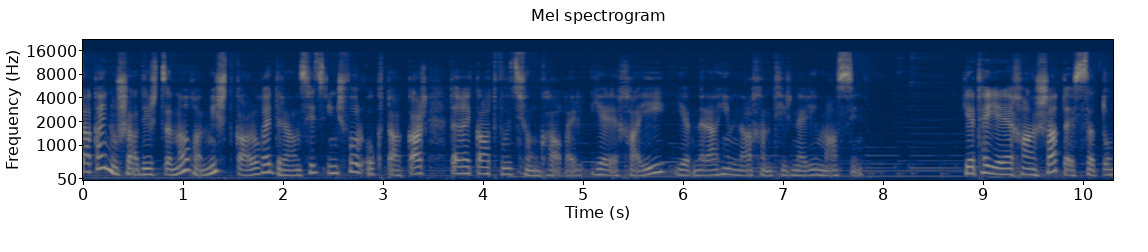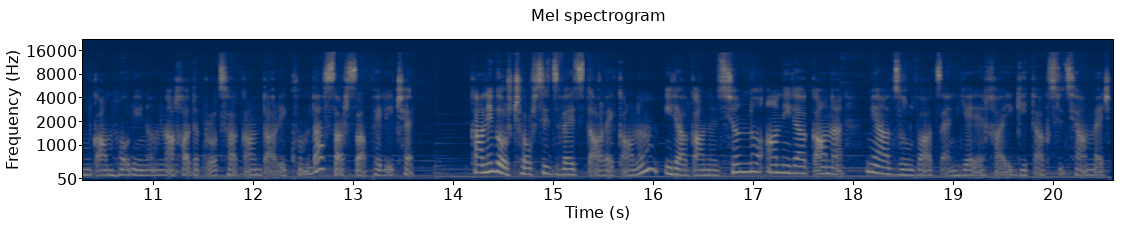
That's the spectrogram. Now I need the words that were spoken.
Սակայն ուրشادիր ծնողը միշտ կարող է դրանցից ինչ որ օգտակար տեղեկատվություն քաղել երեխայի եւ նրա հիմնախնդիրների մասին։ Եթե երեխան շատ է ստում կամ հորինում նախադպրոցական տարիքում, դա սարսափելի չէ, Քանի որ 4-ից 6 տարեկանում իրականությունն ու անիրականը միաձուլված են երեխայի գիտակցության մեջ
